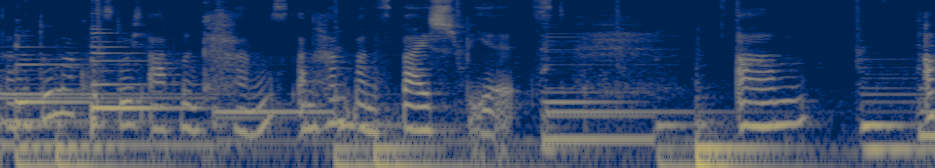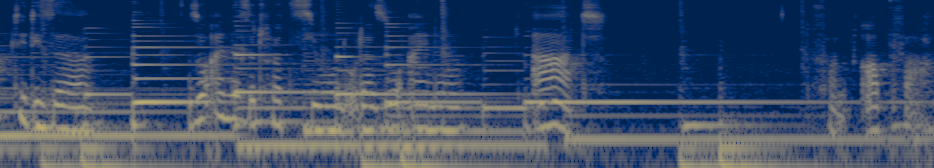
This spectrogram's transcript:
damit du mal kurz durchatmen kannst anhand meines Beispiels, ähm, ob dir diese so eine Situation oder so eine Art Opfer,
